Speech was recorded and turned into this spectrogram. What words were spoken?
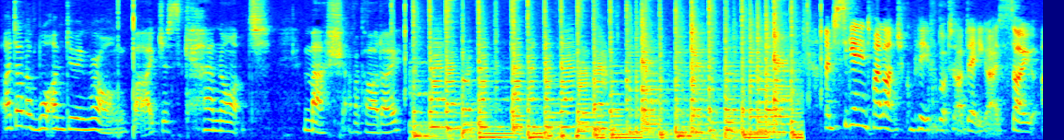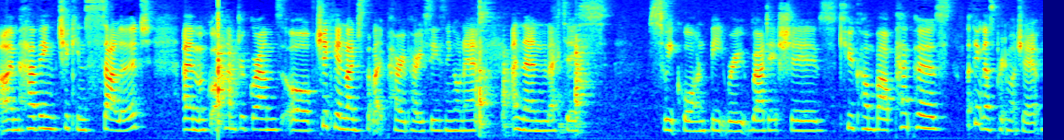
I don't know what I'm doing wrong, but I just cannot mash avocado. I'm just getting into my lunch. I completely forgot to update you guys. So I'm having chicken salad. Um, I've got 100 grams of chicken. I just put like peri peri seasoning on it. And then lettuce, sweet corn, beetroot, radishes, cucumber, peppers. I think that's pretty much it.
